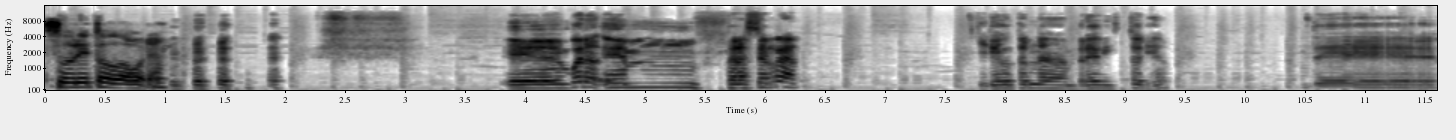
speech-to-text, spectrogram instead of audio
sobre todo ahora. Eh, bueno, em, para cerrar, quería contar una breve historia de...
